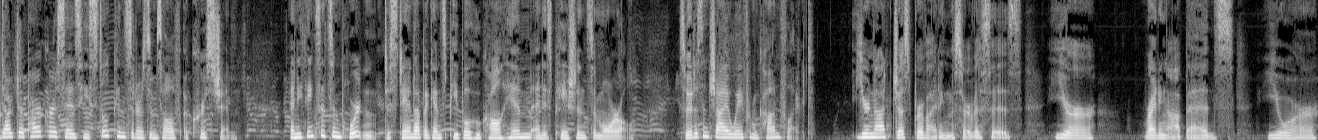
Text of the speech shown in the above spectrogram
Dr. Parker says he still considers himself a Christian, and he thinks it's important to stand up against people who call him and his patients immoral, so he doesn't shy away from conflict. You're not just providing the services, you're writing op eds, you're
